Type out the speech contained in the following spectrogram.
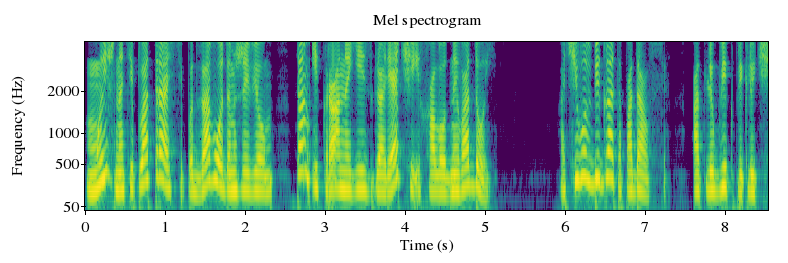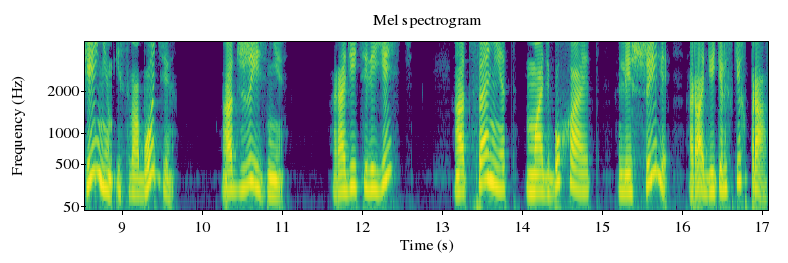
Мы ж на теплотрассе под заводом живем. Там и краны есть с горячей и холодной водой. А чего в бега-то подался? От любви к приключениям и свободе? От жизни. Родители есть? Отца нет, мать бухает. Лишили родительских прав.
